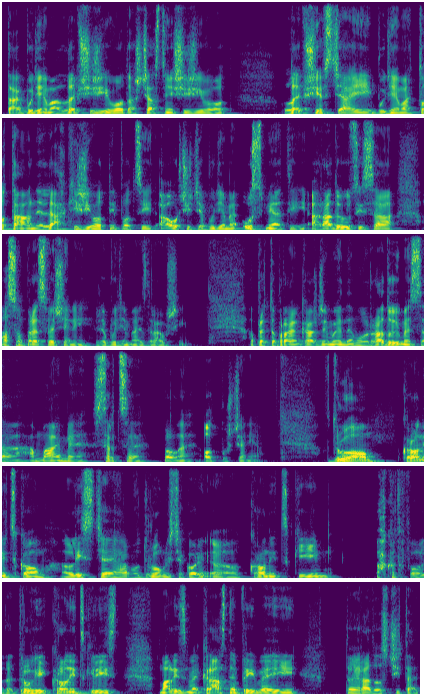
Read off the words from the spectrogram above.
Tak budeme mať lepší život a šťastnejší život lepšie vzťahy, budeme mať totálne ľahký životný pocit a určite budeme usmiatí a radujúci sa a som presvedčený, že budeme aj zdravší. A preto pravím každému jednému, radujme sa a majme srdce plné odpušťania. V druhom kronickom liste, alebo v druhom liste e, kronickým, ako to povedať, druhý kronický list, mali sme krásne príbehy, to je radosť čítať.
